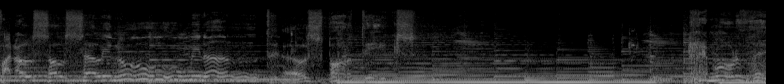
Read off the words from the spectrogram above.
Fan el sol cel il·luminant els pòrtics. Remor de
